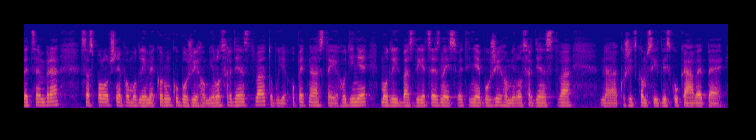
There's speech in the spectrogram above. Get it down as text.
decembra sa spoločne pomodlíme korunku Božieho milosrdenstva, to bude o 15. hodine, modlitba z diecéznej svetine Božieho milosrdenstva na Košickom sídlisku KVP.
